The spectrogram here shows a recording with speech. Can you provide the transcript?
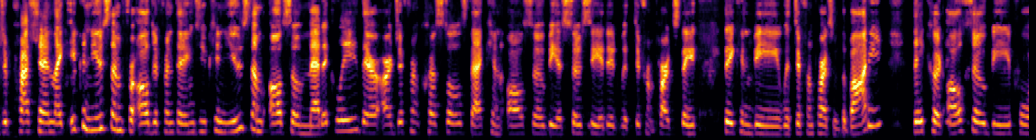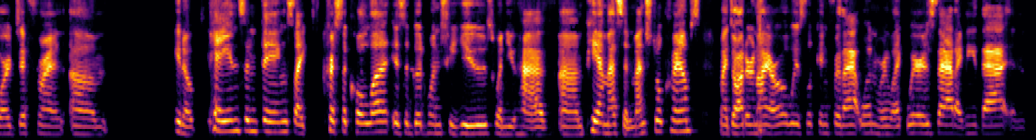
depression like you can use them for all different things. You can use them also medically. There are different crystals that can also be associated with different parts. They they can be with different parts of the body. They could also be for different um you know pains and things like chrysocolla is a good one to use when you have um, pms and menstrual cramps. My daughter and i are always looking for that one. We're like where is that? I need that. And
